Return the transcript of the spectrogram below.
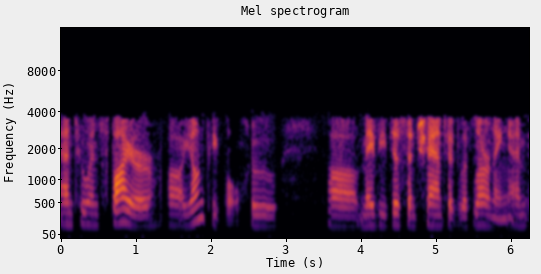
and to inspire uh, young people who uh, may disenchanted with learning. And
